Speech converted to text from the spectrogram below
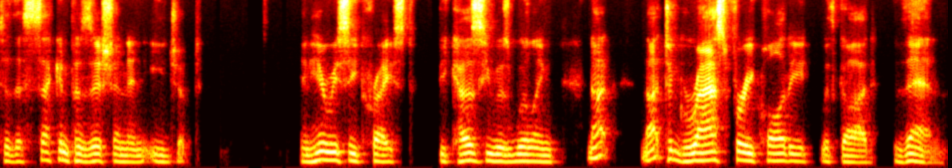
to the second position in Egypt. And here we see Christ because he was willing not, not to grasp for equality with God then,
